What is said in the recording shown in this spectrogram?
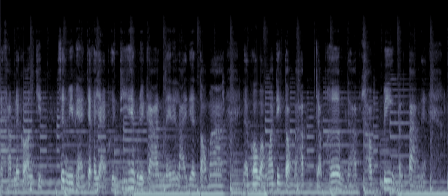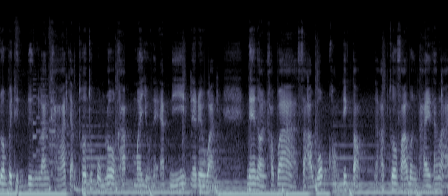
นะครับและก็อังกฤษ ซึ่งมีแผนจะขยายพื้นที่ให้บริการในหลายเดือนต่อมา แล้วก็หวังว่า TikTok นะครับจะเพิ่มนะครับช้อปปิ้งต่าง ๆ เนี่ยรวมไปถึงดึงร้านค้าจากทั่วทุกมุมโลกครับมาอยู่ในแอปนี้ในเร็ววัน แน่นอนครับว่าสาวกของ TikTok นะครับทั่วฟ้าเมืองไทยทั้งหลาย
